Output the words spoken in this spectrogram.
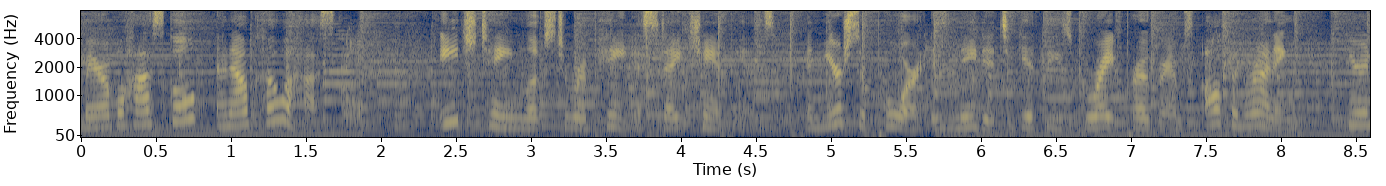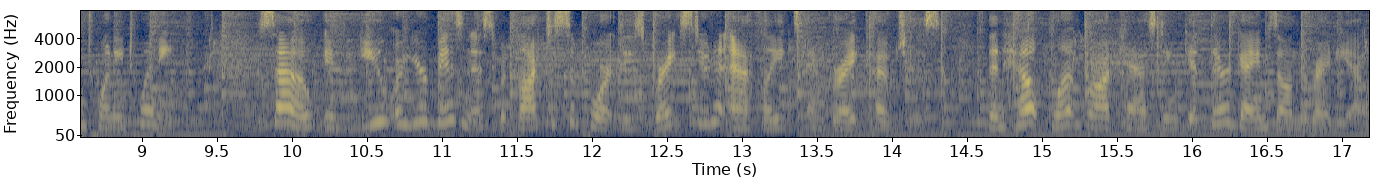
Maryville High School and Alcoa High School. Each team looks to repeat as state champions, and your support is needed to get these great programs off and running here in 2020. So, if you or your business would like to support these great student athletes and great coaches, then help Blount Broadcasting get their games on the radio.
